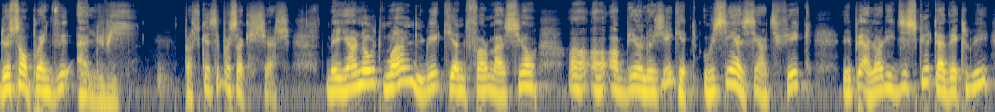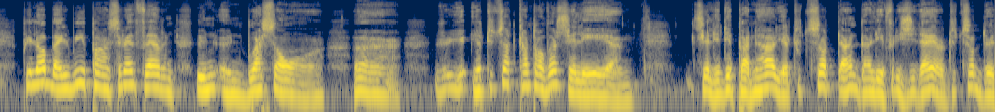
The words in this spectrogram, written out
de son point de vue à lui parce que c'est pas ça qu'il cherche. Mais il y a un autre moine, lui, qui a une formation en, biologie, qui est aussi un scientifique. Et puis, alors, il discute avec lui. Puis là, ben, lui, il penserait faire une, boisson. Euh, il y a toutes sortes, quand on va chez les, euh, les dépanneurs, il y a toutes sortes, hein, dans les frigidaires, toutes sortes de...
